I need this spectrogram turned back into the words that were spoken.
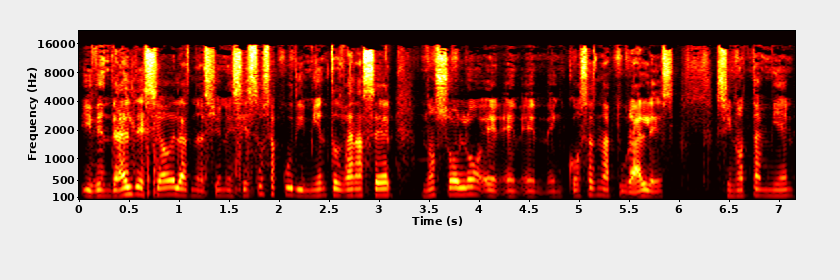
y vendrá el deseo de las naciones. Y estos sacudimientos van a ser no solo en, en, en cosas naturales, sino también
